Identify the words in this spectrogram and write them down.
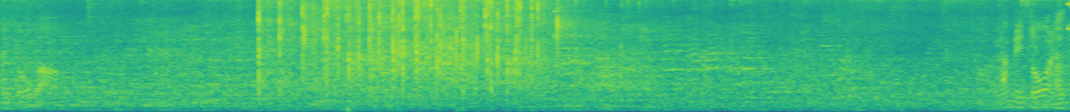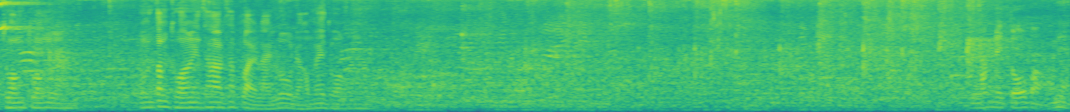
ในโต๊ะเปล่ารับในโต๊ะเอานะทวงทวงเลย มันต้องทวงเลยถ้าถ้าปล่อยหลายลูกเดี๋ยวเขาไม่ให้ทวงนะครับรับในโต๊ะบอกว่าเนี่ย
